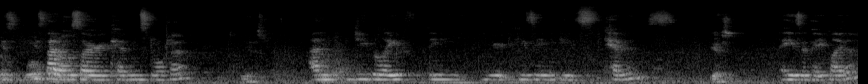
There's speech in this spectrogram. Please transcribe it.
Is, is that also Kevin's daughter? Yes. And do you believe the ute he's in is Kevin's? Yes. He's a P plater?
